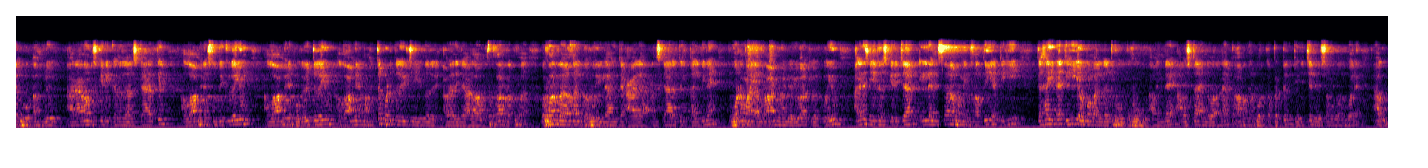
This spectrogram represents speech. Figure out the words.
ലഹു അഹ്ലു. ആരാണോ നിസ്കരിക്കുന്നത് നമസ്കാരത്തിൽ അള്ളാഹുവിനെ സ്തുതിക്കുകയും അള്ളാഹുവിനെ പുകഴ്ത്തുകയും അള്ളാഹുവിനെ മഹത്വപ്പെടുത്തുകയും ചെയ്യുന്നത് അവൻ അതിന്റെ ആളാവും കൽബിനെ പൂർണമായി അള്ളാഹുവിന് വേണ്ടി ഒഴിവാക്കി വെക്കുകയും അങ്ങനെ ചെയ്ത് നിസ്കരിച്ചാൽ അവന്റെ അവസ്ഥ എന്ന് പറഞ്ഞാൽ പാപങ്ങൾ പൊറുക്കപ്പെട്ട് ജനിച്ച ദിവസമുള്ളത് പോലെ ആകും.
